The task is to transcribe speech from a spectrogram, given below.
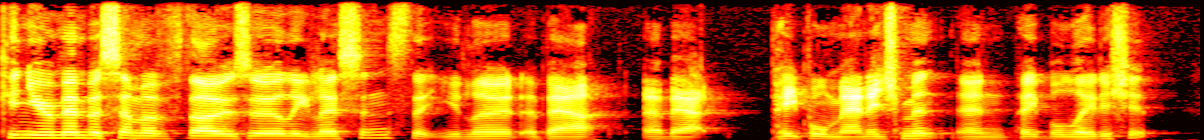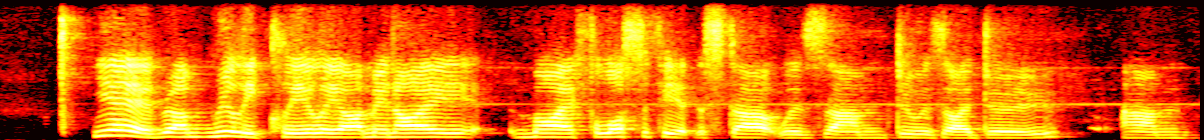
Can you remember some of those early lessons that you learned about about people management and people leadership? Yeah, um, really clearly. I mean, I my philosophy at the start was um, do as I do. Um,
